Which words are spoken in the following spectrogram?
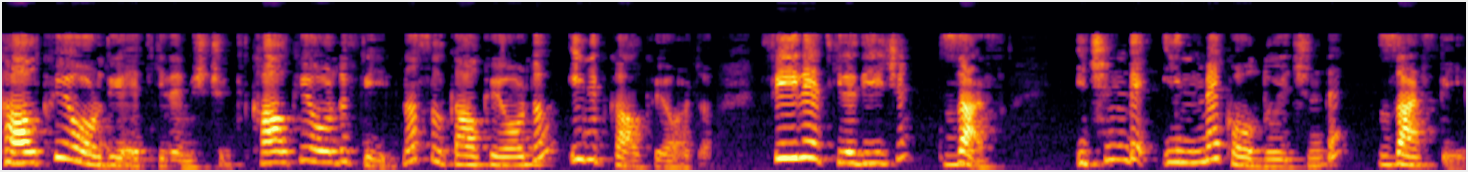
Kalkıyor diye etkilemiş çünkü. Kalkıyordu fiil. Nasıl kalkıyordu? İnip kalkıyordu. Fiili etkilediği için zarf. İçinde inmek olduğu için de zarf fiil.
